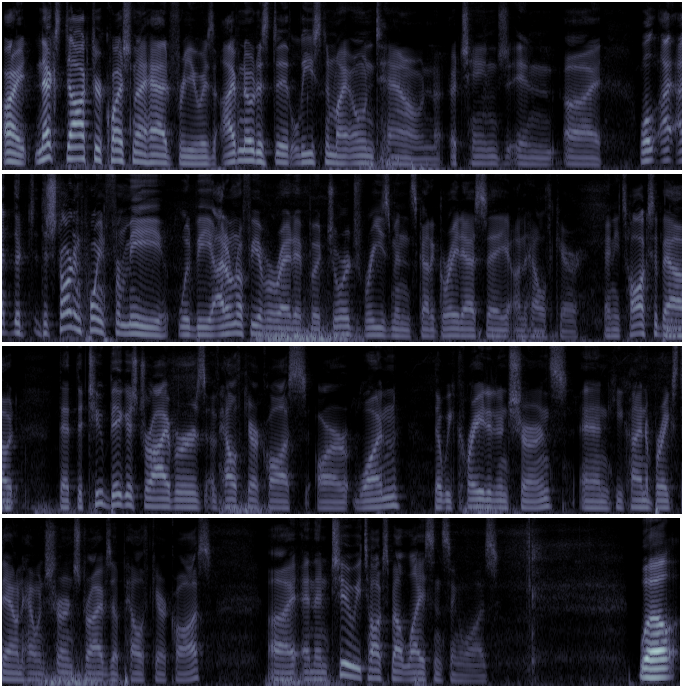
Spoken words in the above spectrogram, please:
All right, next doctor question I had for you is I've noticed at least in my own town a change in. Uh, well, I, I, the, the starting point for me would be I don't know if you ever read it, but George Reisman's got a great essay on healthcare, and he talks about that the two biggest drivers of healthcare costs are one that we created insurance, and he kind of breaks down how insurance drives up healthcare costs, uh, and then two he talks about licensing laws. Well,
